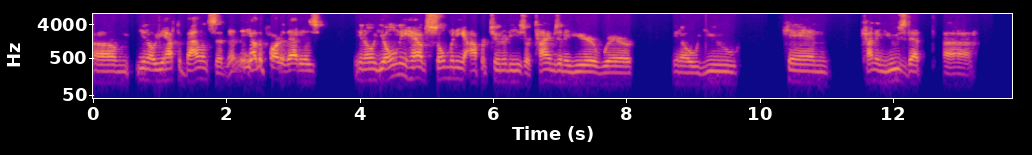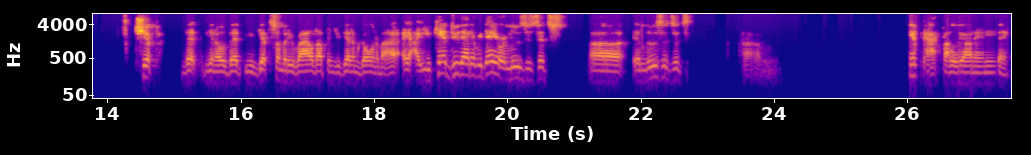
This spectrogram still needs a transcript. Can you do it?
um, you know, you have to balance it. And the other part of that is, you know, you only have so many opportunities or times in a year where, you know, you can kind of use that uh, chip that you know that you get somebody riled up and you get them going about. I, I, you can't do that every day, or it loses its uh, it loses its um, impact probably on anything.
